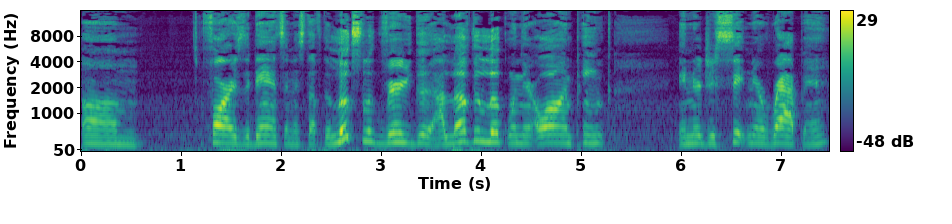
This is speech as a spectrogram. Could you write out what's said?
Um, far as the dancing and stuff, the looks look very good. I love the look when they're all in pink and they're just sitting there rapping.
